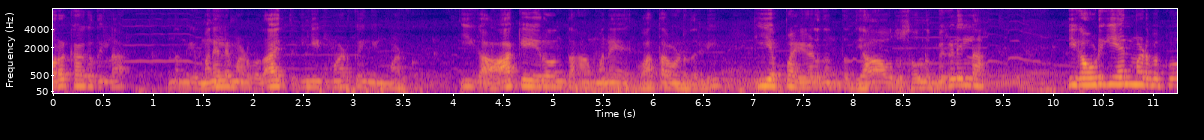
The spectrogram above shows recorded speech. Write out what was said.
ಬರೋಕ್ಕಾಗೋದಿಲ್ಲ. ನನಗೆ ಮನೇಲೇ ಮಾಡ್ಬೋದು. ಆಯಿತು, ಹಿಂಗೆ ಹಿಂಗೆ ಮಾಡ್ಕೊ, ಹಿಂಗೆ ಹಿಂಗೆ ಮಾಡ್ಕೊ. ಈಗ ಆಕೆ ಇರೋಂತಹ ಮನೆ ವಾತಾವರಣದಲ್ಲಿ ಈ ಅಪ್ಪ ಹೇಳ್ದಂಥದ್ದು ಯಾವುದು ಸೌಲಭ್ಯಗಳಿಲ್ಲ. ಈಗ ಹುಡುಗಿ ಏನು ಮಾಡಬೇಕು?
